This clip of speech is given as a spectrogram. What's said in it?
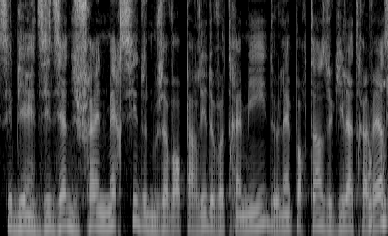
C'est bien dit. Diane Dufresne, merci de nous avoir parlé de votre ami, de l'importance de Guy Latraverse.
